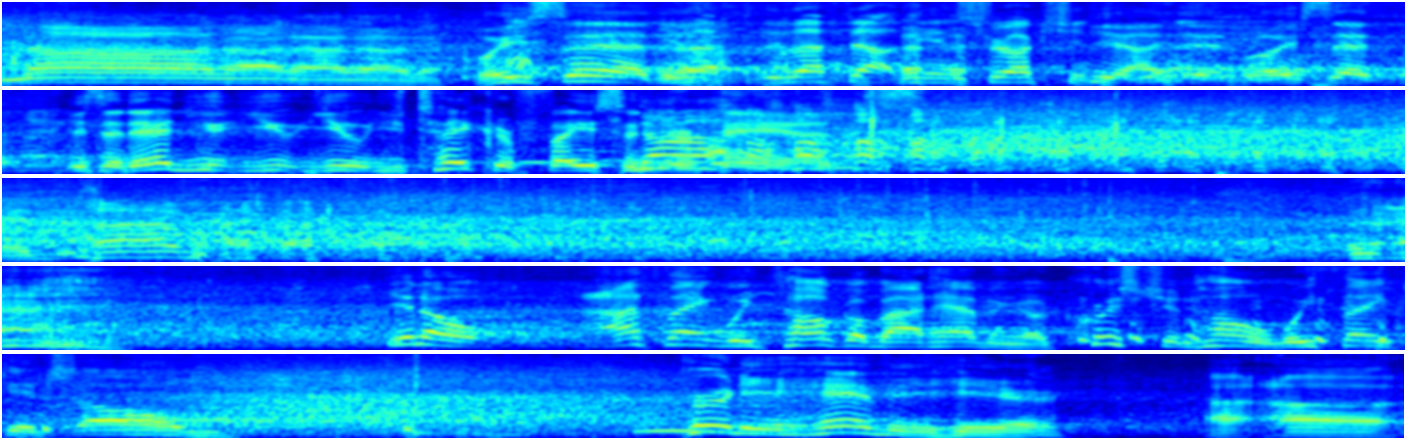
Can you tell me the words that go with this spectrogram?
No, no, no, no, no. Well, he said. You uh, left, you left out the instructions. yeah, I did. Well, he said, he said, Ed, you, you, you, you take her face in your No. hands. You know, I think we talk about having a Christian home. We think it's all pretty heavy here. Uh, uh,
